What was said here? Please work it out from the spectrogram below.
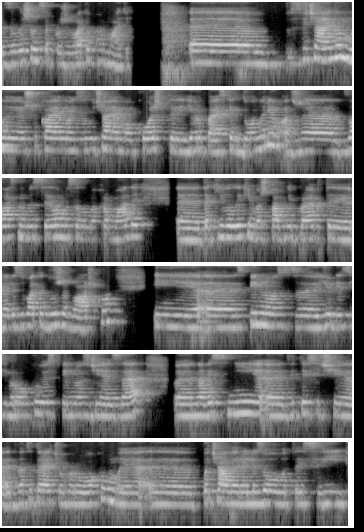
залишилися проживати в громаді. Е, Звичайно, ми шукаємо і залучаємо кошти європейських донорів, адже власними силами, силами громади е, такі великі масштабні проекти реалізувати дуже важко. І е, спільно з Юлі з Європою, спільно з GIZ, навесні е, 2023 року ми почали реалізовувати свій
